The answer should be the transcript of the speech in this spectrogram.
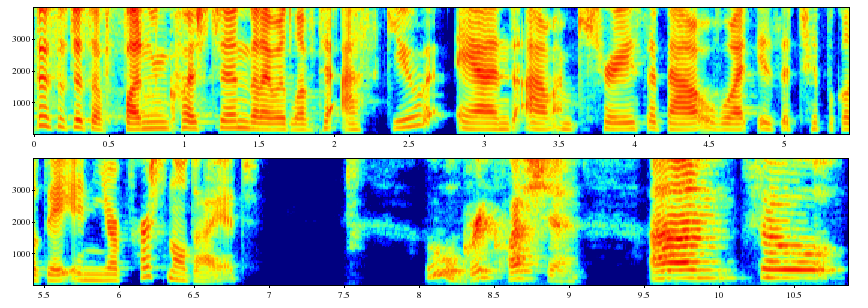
this is just a fun question that I would love to ask you, and um, I'm curious about what is a typical day in your personal diet. Oh, great question. Um, so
